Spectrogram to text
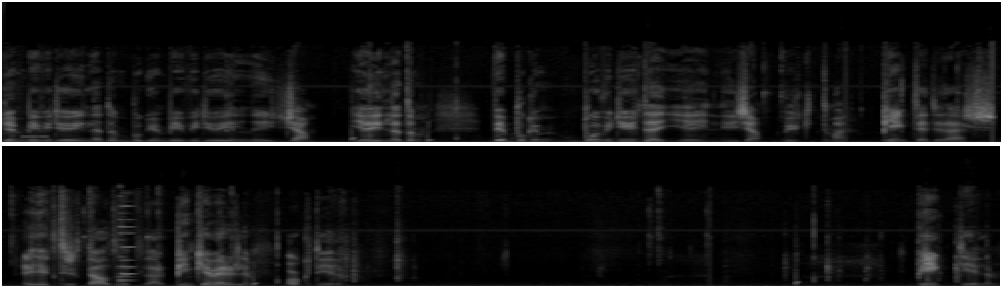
Dün bir video yayınladım. Bugün bir video yayınlayacağım. Yayınladım. Ve bugün bu videoyu da yayınlayacağım büyük ihtimal. Pink dediler. Elektrikte aldı dediler. Pink'e verelim. Ok diyelim. Pink diyelim.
